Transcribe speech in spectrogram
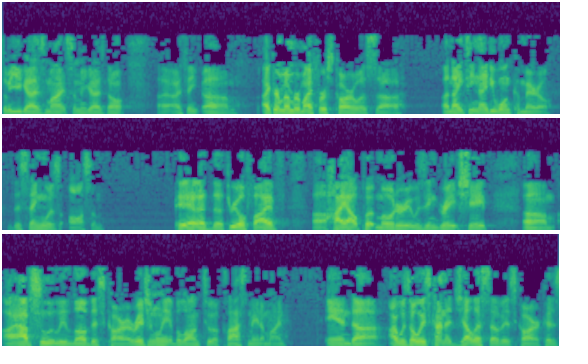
Some of you guys might, some of you guys don't. Uh, I think um, I can remember my first car was uh, a 1991 Camaro. This thing was awesome. It had the 305 uh, high output motor. It was in great shape. Um, I absolutely love this car. Originally, it belonged to a classmate of mine, and uh, I was always kind of jealous of his car because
